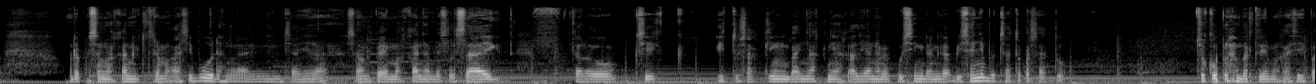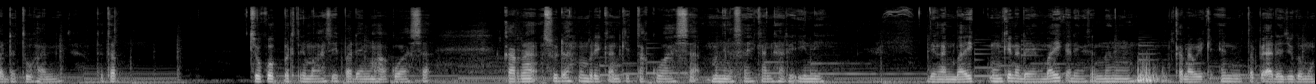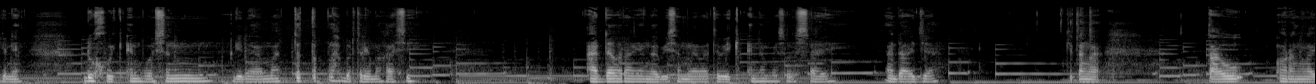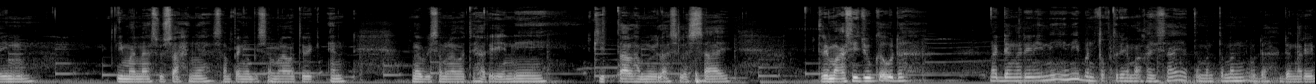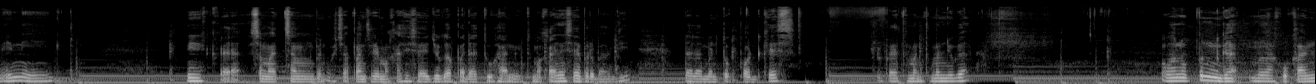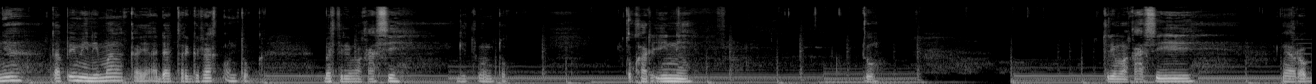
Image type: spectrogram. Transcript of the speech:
udah pesan makan gitu terima kasih bu udah ngelain saya sampai makan sampai selesai gitu. Kalau si itu saking banyaknya kalian sampai pusing dan gak bisa nyebut satu persatu cukuplah berterima kasih pada Tuhan gitu. tetap cukup berterima kasih pada yang maha kuasa karena sudah memberikan kita kuasa menyelesaikan hari ini. Dengan baik mungkin ada yang baik ada yang senang karena weekend tapi ada juga mungkin yang duh weekend bosen gini amat. Tetaplah berterima kasih. Ada orang yang nggak bisa melewati weekend sampai selesai. Ada aja. Kita nggak tahu orang lain gimana susahnya sampai nggak bisa melewati weekend nggak bisa melewati hari ini kita alhamdulillah selesai. Terima kasih juga udah nggak dengerin ini. Ini bentuk terima kasih saya teman-teman udah dengerin ini gitu. Ini kayak semacam ucapan terima kasih saya juga pada Tuhan gitu. Makanya saya berbagi dalam bentuk podcast supaya teman-teman juga walaupun nggak melakukannya tapi minimal kayak ada tergerak untuk berterima kasih gitu untuk untuk hari ini terima kasih ya Rob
